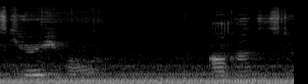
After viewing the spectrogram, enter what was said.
just carry all, all kinds of stuff.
